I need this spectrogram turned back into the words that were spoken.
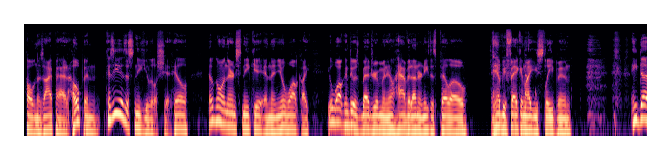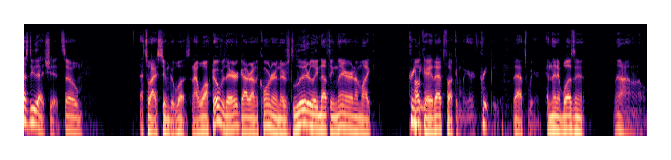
holding his iPad, hoping because he is a sneaky little shit. He'll he'll go in there and sneak it, and then you'll walk like you'll walk into his bedroom and he'll have it underneath his pillow, and he'll be faking like he's sleeping. He does do that shit. So that's what I assumed it was. And I walked over there, got around the corner, and there's literally nothing there. And I'm like, Creepy. okay, that's fucking weird. Creepy. That's weird. And then it wasn't, I don't know,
